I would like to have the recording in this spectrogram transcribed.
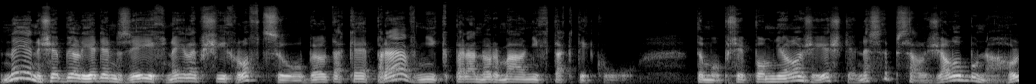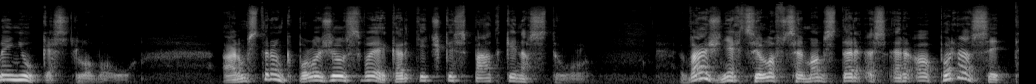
Nejen, že byl jeden z jejich nejlepších lovců, byl také právník paranormálních taktiků. Tomu připomnělo, že ještě nesepsal žalobu na Holinu Kestlovou. Armstrong položil svoje kartičky zpátky na stůl. Vážně chci lovce Monster SRO porazit.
